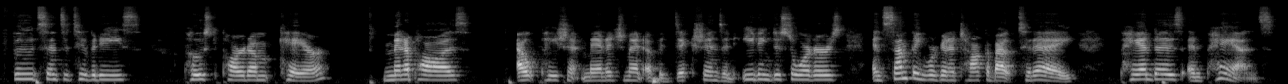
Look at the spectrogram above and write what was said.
food sensitivities, postpartum care menopause, outpatient management of addictions and eating disorders, and something we're going to talk about today PANDAS and PANS,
